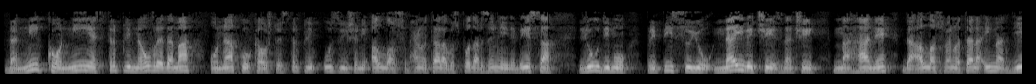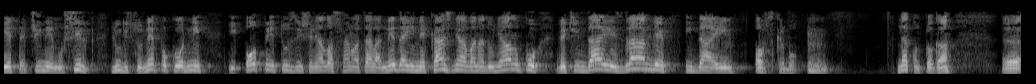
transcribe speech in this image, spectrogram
da niko nije strpljiv na uvredama onako kao što je strpljiv uzvišeni Allah subhanahu wa ta'ala, gospodar zemlje i nebesa, ljudi mu pripisuju najveće znači mahane da Allah subhanahu wa ta'ala ima dijete, čine mu širk, ljudi su nepokorni i opet uzvišeni Allah subhanahu wa ta'ala ne da ih ne kažnjava na dunjaluku, već im daje zdravlje i daje im obskrbu. Nakon toga, e,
